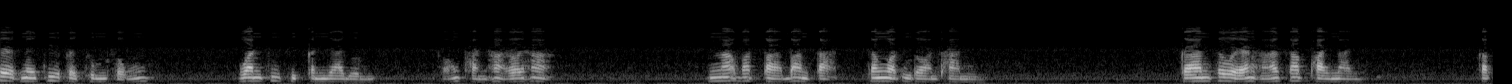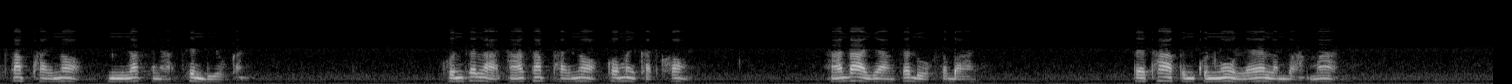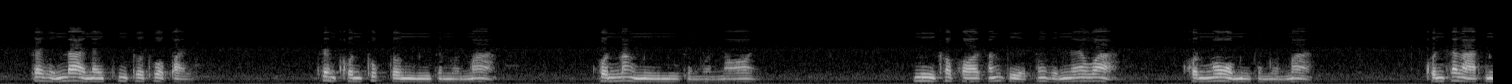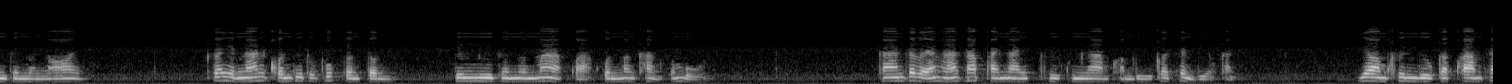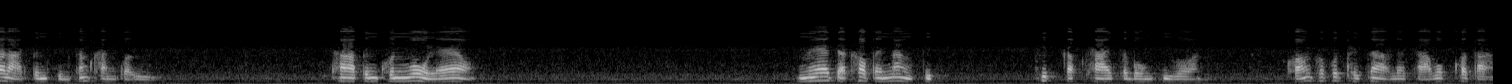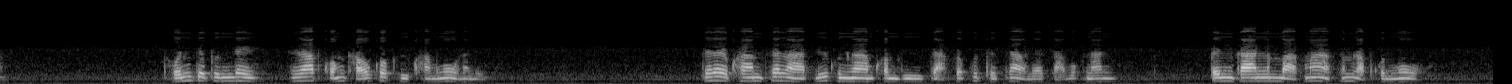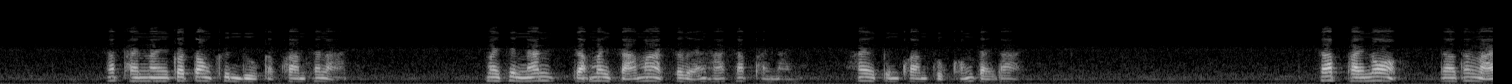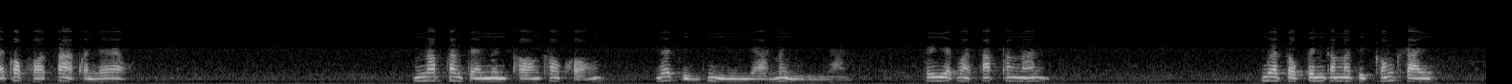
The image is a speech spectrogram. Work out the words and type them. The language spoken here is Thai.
เทศในที่ประชุมสงฆ์วันที่สิบกันยายน สองพันห้าร้อยห้าณวัดป่าบ้านตาด จังหวัดอุดรธานี การแสวงหาทรัพย์ภายใน กับทรัพย์ภายนอกมีลักษณะเช่นเดียวกัน คนฉลาดหาทรัพย์ภายนอกก็ไม่ขัดข้อง หาได้อย่างสะดวกสบาย แต่ถ้าเป็นคนโง่แล้วลำบากมาก ก็เห็นได้ในที่ทั่ว ๆไป เช่นคนทุกตนมีจำนวนมาก คนมั่งมีมีจำนวนน้อย นี่เขาพอสังเกตให้เห็นแล้วว่า คนโง่มีจำนวนมาก คนฉลาดมีจำนวนน้อยเพราะอย่างนั้นคนที่ทุกๆตนตนจึงมีจำนวนมากกว่าคนมั่งคั่งสมบูรณ์ การแสวงหาทรัพย์ภายในคือคุณงามความดีก็เช่นเดียวกัน ย่อมขึ้นอยู่กับความฉลาดเป็นสิ่งสำคัญกว่าอื่น ถ้าเป็นคนโง่แล้ว แม้จะเข้าไปนั่งติดคิดกับชายสบงจีวร ของพระพุทธเจ้าและสาวกก็ตาม ผลจะพึงได้รับของเขาก็คือความโง่นั่นเองจะได้ความฉลาดหรือคุณงามความดีจากพระพุทธเจ้าและสาวกนั้น เป็นการลำบากมากสำหรับคนโง่ทัพภายในก็ต้องขึ้นอยู่กับความฉลาด ไม่เช่นนั้นจะไม่สามารถแสวงหาทรัพย์ภายใน ให้เป็นความสุขของใจได้ทรัพย์ภายนอกเราทั้งหลายก็พอทราบกันแล้ว นับตั้งแต่เงินทองเข้าของ และสิ่งที่มีวิญญาณไม่มีวิญญาณ เรียกว่าทรัพย์ทั้งนั้น เมื่อตกเป็นกรรมสิทธิ์ของใคร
